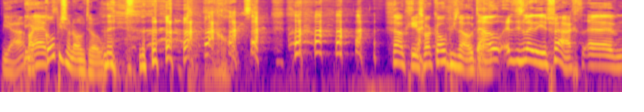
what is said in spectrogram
Ja. Waar hebt- koop je zo'n auto? Nou Chris, waar koop je zo'n auto? Nou, het is leuk dat je het vraagt. Ehm,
